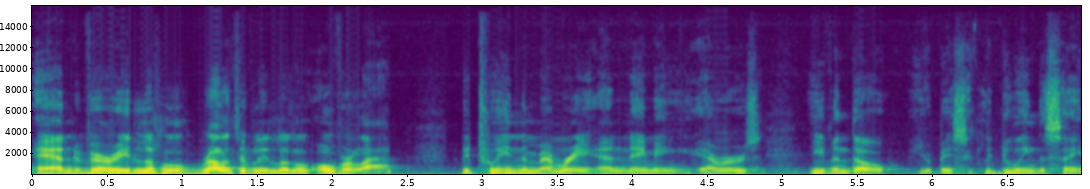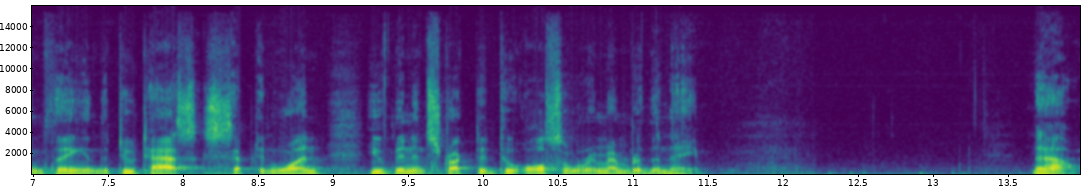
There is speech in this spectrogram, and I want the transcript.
and very little, relatively little overlap between the memory and naming errors, even though you're basically doing the same thing in the two tasks, except in one, you've been instructed to also remember the name. Now,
